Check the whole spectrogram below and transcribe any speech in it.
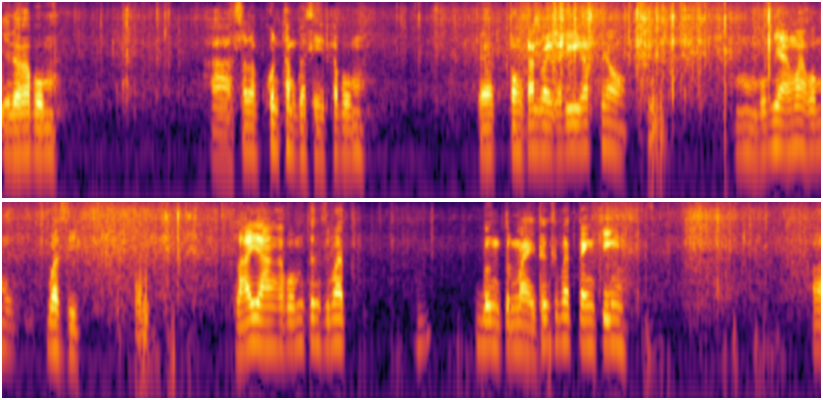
นี่แหละครับผม สำหรับคนทำเกษตรครับผมแต่ป้องกันไว้ก็ดีครับพี่น้องผมยางมากผมว่าสิหลายอย่างครับผมถึงสิมาเบิ่งต้นใหม่ถึงสิมาแต่งกิ่งอ่า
